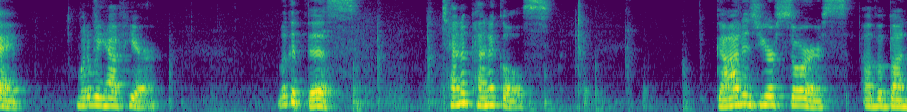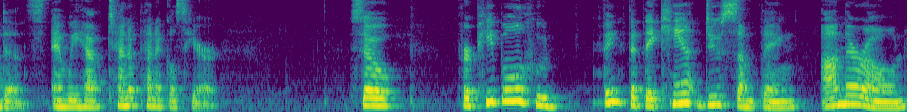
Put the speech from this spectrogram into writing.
Okay, what do we have here? Look at this Ten of Pentacles. God is your source of abundance, and we have Ten of Pentacles here. So, for people who think that they can't do something on their own,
